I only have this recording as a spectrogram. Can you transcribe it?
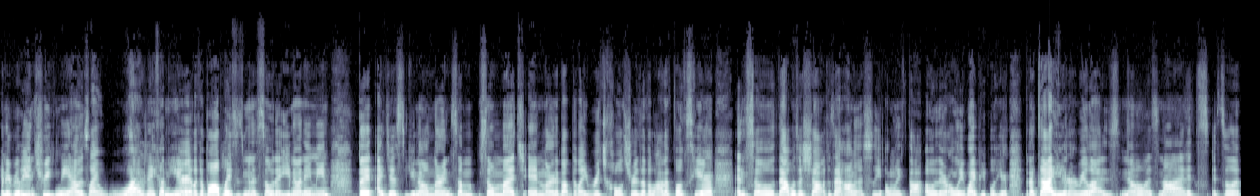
and it really intrigued me. I was like, why did they come here? Like of all places, Minnesota, you know what I mean? But I just, you know, learned some so much and learn about the like rich cultures of a lot of folks here. And so that was a shock because I honestly only thought, oh, there are only white people here. But I got here and I realized, no, it's not. It's it's a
